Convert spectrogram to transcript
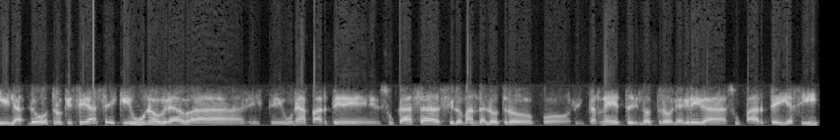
y lo otro que se hace es que uno graba este, una parte en su casa, se lo manda al otro por internet, el otro le agrega su parte y así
